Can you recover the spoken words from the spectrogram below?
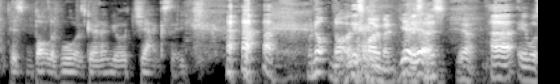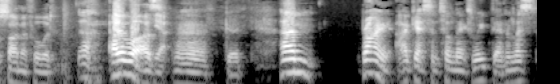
this bottle of water's going up your jacksie. Well, not not at this moment, Yeah, listeners. yeah. Uh, it was Simon Forward. Oh, it was? Yeah. Uh, good. Um, right, I guess until next week then, unless...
